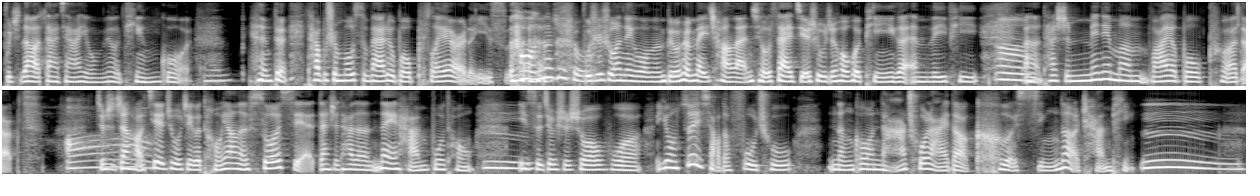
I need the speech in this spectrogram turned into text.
不知道大家有没有听过？嗯对，它不是 Most Valuable Player 的意思。哦，那是什 么？不是说那个我们，比如说每场篮球赛结束之后会评一个 MVP。嗯，它是 Minimum Viable Product。哦，就是正好借助这个同样的缩写，但是它的内涵不同。嗯，意思就是说我用最小的付出能够拿出来的可行的产品。嗯。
